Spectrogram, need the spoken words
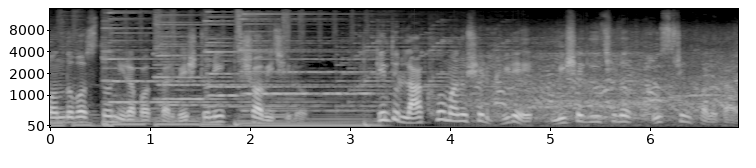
বন্দোবস্ত, নিরাপত্তার বেষ্টনী সবই ছিল। কিন্তু লাখো মানুষের ভিড়ে মিশে গিয়েছিল উচ্ছৃঙ্খলতাও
